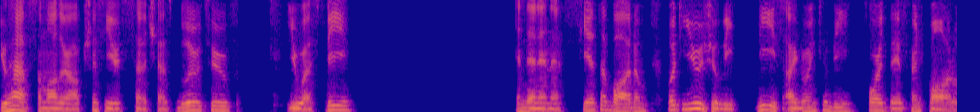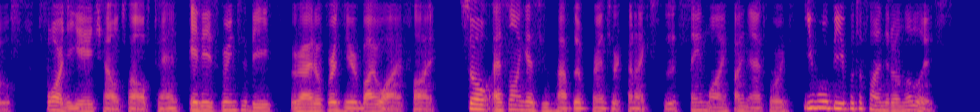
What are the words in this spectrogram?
You have some other options here such as Bluetooth, USB, and then NFC at the bottom, but usually these are going to be for different models. For the HL1210, it is going to be right over here by Wi-Fi. So as long as you have the printer connected to the same Wi-Fi network, you will be able to find it on the list.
